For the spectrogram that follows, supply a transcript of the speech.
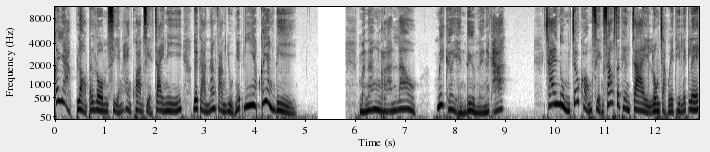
ก็อยากปลอบประโลมเสียงแห่งความเสียใจนี้ด้วยการนั่งฟังอยู่เงียบๆก็ยังดี มานั่งร้านเหล้าไม่เคยเห็นดื่มเลยนะคะชายหนุ่มเจ้าของเสียงเศร้าสะเทือนใจลงจากเวทีเล็ก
